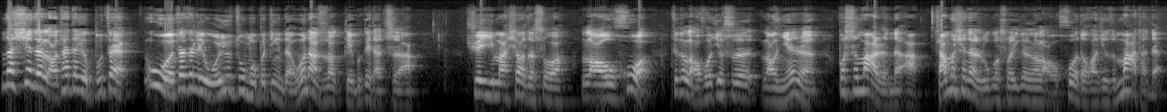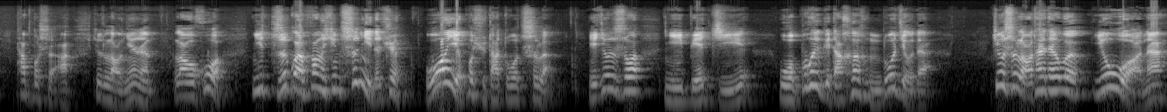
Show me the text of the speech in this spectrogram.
那现在老太太又不在，我在这里，我又捉摸不定的，我哪知道给不给她吃啊？薛姨妈笑着说：“老货，这个老货就是老年人，不是骂人的啊。咱们现在如果说一个人老货的话，就是骂他的，他不是啊，就是老年人，老货，你只管放心吃你的去，我也不许他多吃了。”也就是说，你别急，我不会给他喝很多酒的。就是老太太问有我呢，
